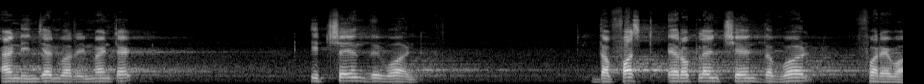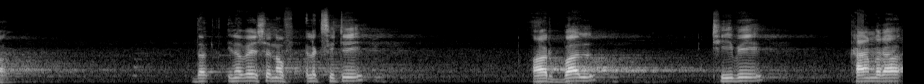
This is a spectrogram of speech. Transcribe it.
and engine were invented, it changed the world. The first aeroplane changed the world forever. The innovation of electricity our bulb, TV, camera,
